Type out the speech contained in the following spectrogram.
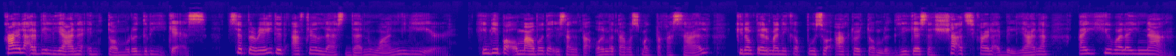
Carla Abiliana and Tom Rodriguez, separated after less than one year. Hindi pa umabot ng isang taon matapos magpakasal, kinumpirma ni Kapuso actor Tom Rodriguez na siya at si Carla Abiliana ay hiwalay na.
